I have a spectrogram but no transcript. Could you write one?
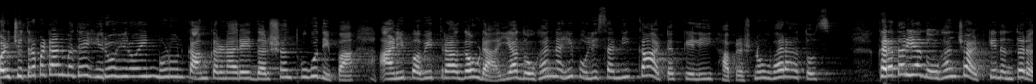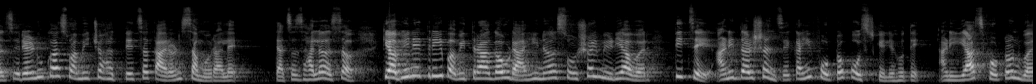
पण चित्रपटांमध्ये हिरो हिरोईन म्हणून काम करणारे दर्शन थुगुदीपा आणि पवित्रा गौडा या दोघांनाही पोलिसांनी का अटक केली हा प्रश्न उभा राहतोच. खरं तर या दोघांच्या अटकेनंतरच रेणुका स्वामीच्या हत्येचं कारण समोर आलंय. त्याचं झालं असं की अभिनेत्री पवित्रा गौडा हिनं सोशल मीडियावर तिचे आणि दर्शनचे काही फोटो पोस्ट केले होते. आणि याच फोटोंवर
